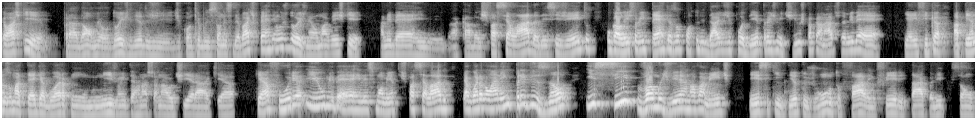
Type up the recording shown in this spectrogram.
Eu acho que, para dar um meu dois dedos de, de contribuição nesse debate, perdem os dois, né? Uma vez que a MBR acaba esfacelada desse jeito, o Gaulês também perde as oportunidades de poder transmitir os campeonatos da MBR. E aí fica apenas uma tag agora com um nível internacional Tier que é, que é a Fúria, e o MBR nesse momento esfacelado, e agora não há nem previsão. E se vamos ver novamente esse quinteto junto, Fallen, Feira e Taco ali, que são,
